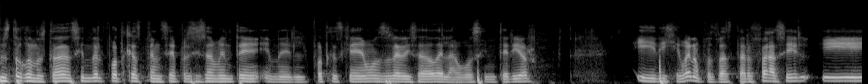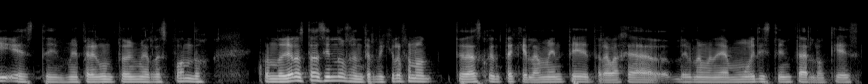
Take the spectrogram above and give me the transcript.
Justo cuando estaba haciendo el podcast pensé precisamente en el podcast que habíamos realizado de la voz interior. Y dije, bueno, pues va a estar fácil y este me pregunto y me respondo. Cuando ya lo estás haciendo frente al micrófono, te das cuenta que la mente trabaja de una manera muy distinta a lo que es,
